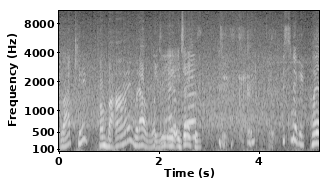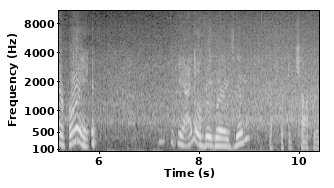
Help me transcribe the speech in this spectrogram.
drop kick from behind without looking Exa- at him, exactly. this nigga clairvoyant. yeah, I know big words, nigga. That fucking chakra.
